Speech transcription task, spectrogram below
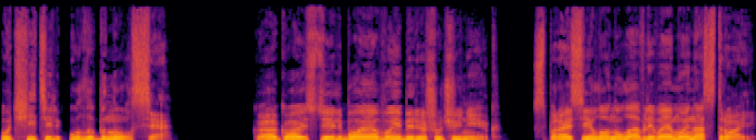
учитель улыбнулся. «Какой стиль боя выберешь, ученик?» — спросил он, улавливая мой настрой.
